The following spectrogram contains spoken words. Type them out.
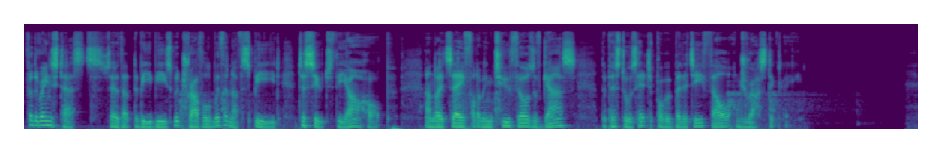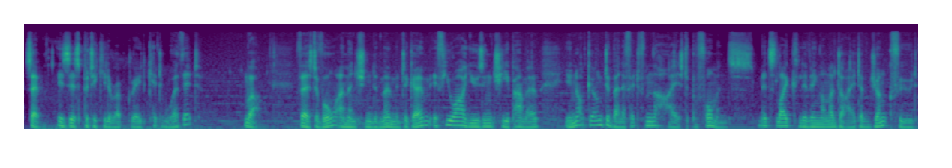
for the range tests so that the BBs would travel with enough speed to suit the R-Hop, and I'd say following two fills of gas, the pistol's hit probability fell drastically. So, is this particular upgrade kit worth it? Well, first of all, I mentioned a moment ago, if you are using cheap ammo, you're not going to benefit from the highest performance. It's like living on a diet of junk food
